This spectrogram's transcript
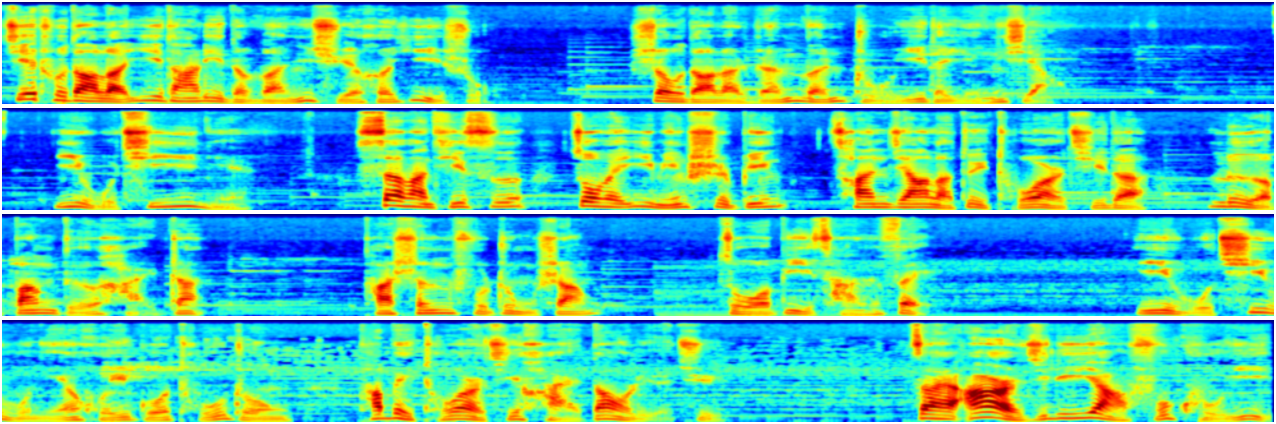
接触到了意大利的文学和艺术，受到了人文主义的影响。一五七一年，塞万提斯作为一名士兵，参加了对土耳其的勒邦德海战，他身负重伤，左臂残废。一五七五年回国途中，他被土耳其海盗掠去，在阿尔及利亚服苦役。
